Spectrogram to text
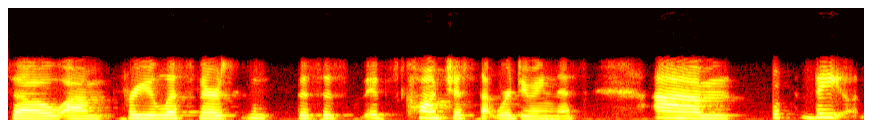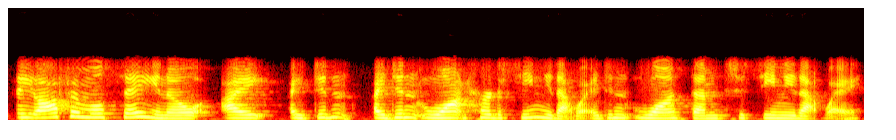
so um, for you listeners, this is it's conscious that we're doing this. Um, they they often will say, you know, I I didn't I didn't want her to see me that way. I didn't want them to see me that way.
